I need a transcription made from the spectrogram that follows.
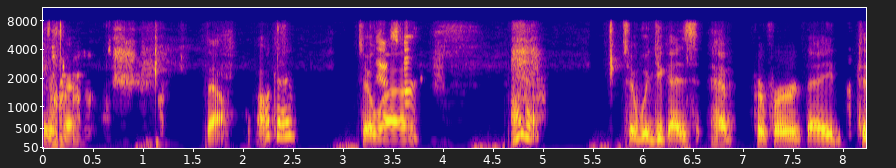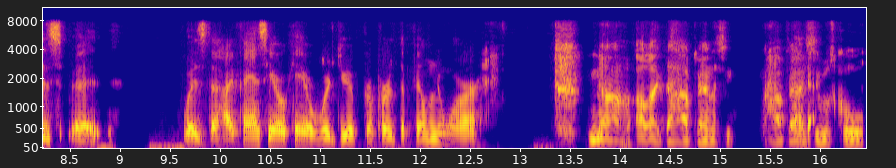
Okay. So okay. So uh, okay. So would you guys have preferred the because uh, was the high fantasy okay, or would you have preferred the film noir? No, I like the high fantasy. High fantasy was cool.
